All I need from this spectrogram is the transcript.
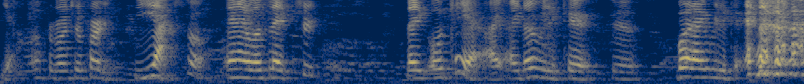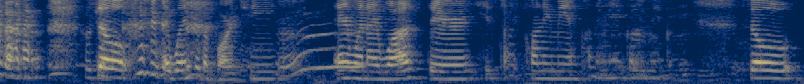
Well, we're going to a party. Yeah. Oh, And I was like, shoot. like okay, I, I don't really care, Yeah. but I really care. Okay. So I went to the party. Ah. And when I was there, he started calling me and calling me and calling me. And calling me. So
